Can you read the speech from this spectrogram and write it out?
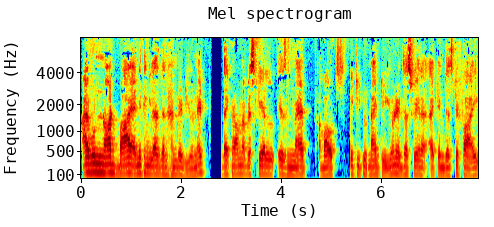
I would not buy anything less than 100 unit. The economy of scale is met about 80 to 90 units. That's where I can justify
